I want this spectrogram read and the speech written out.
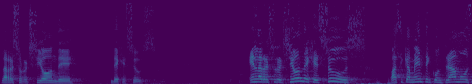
la, resurrección de, de Jesús. En la resurrección de Jesús, básicamente encontramos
